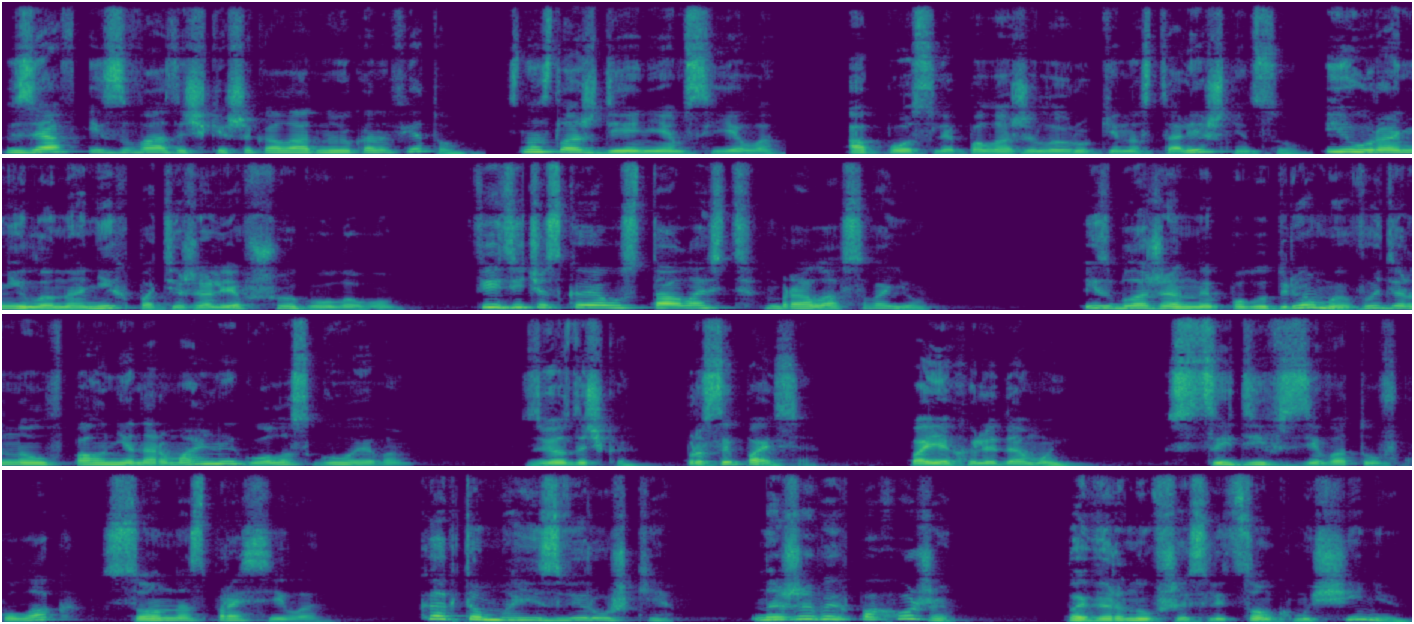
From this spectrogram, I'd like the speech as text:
Взяв из вазочки шоколадную конфету, с наслаждением съела, а после положила руки на столешницу и уронила на них потяжелевшую голову. Физическая усталость брала свое. Из блаженной полудремы выдернул вполне нормальный голос Гоева. «Звездочка, просыпайся. Поехали домой». Сцедив зевоту в кулак, сонно спросила. «Как там мои зверушки? На живых похожи?» Повернувшись лицом к мужчине,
